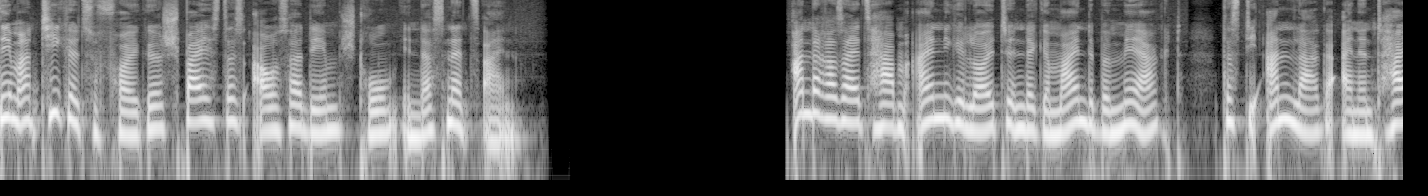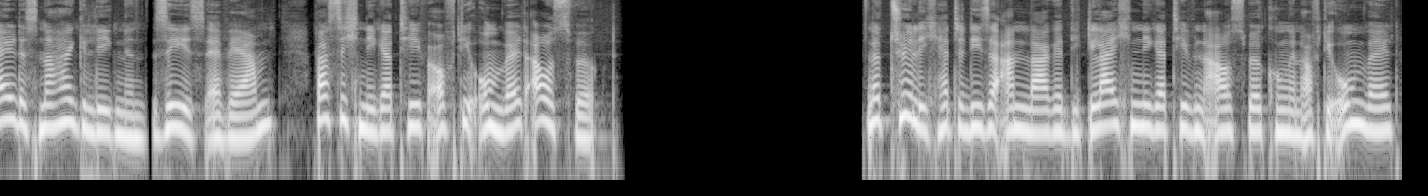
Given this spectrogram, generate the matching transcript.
Dem Artikel zufolge speist es außerdem Strom in das Netz ein. Andererseits haben einige Leute in der Gemeinde bemerkt, dass die Anlage einen Teil des nahegelegenen Sees erwärmt, was sich negativ auf die Umwelt auswirkt. Natürlich hätte diese Anlage die gleichen negativen Auswirkungen auf die Umwelt,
